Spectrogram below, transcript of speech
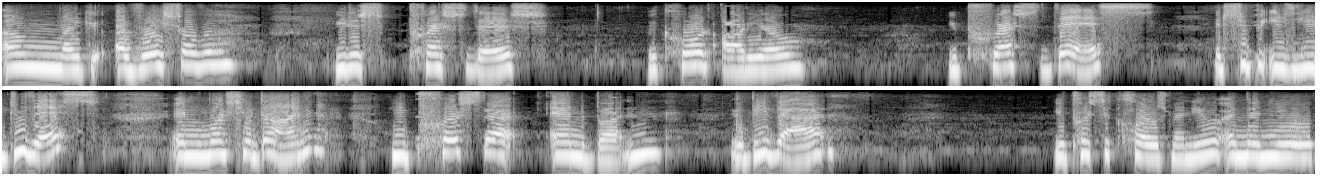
um, like a voiceover, you just press this, record audio, you press this, it's super easy, you do this, and once you're done, you press that end button, you'll be that, you press the close menu, and then you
